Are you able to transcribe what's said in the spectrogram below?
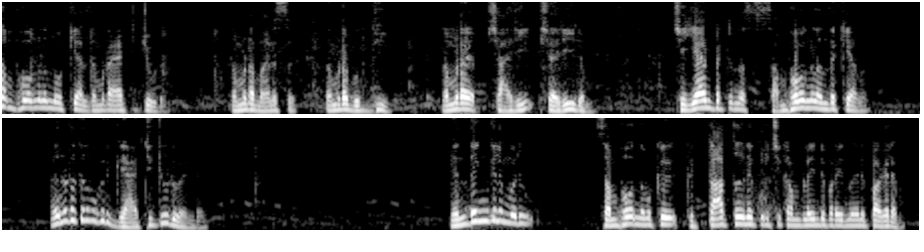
സംഭവങ്ങളും നോക്കിയാൽ നമ്മുടെ ആറ്റിറ്റ്യൂഡ് നമ്മുടെ മനസ്സ് നമ്മുടെ ബുദ്ധി നമ്മുടെ ശരീ ശരീരം ചെയ്യാൻ പറ്റുന്ന സംഭവങ്ങൾ എന്തൊക്കെയാണ്? അതിനോടൊക്കെ നമുക്കൊരു ഗ്രാറ്റിറ്റ്യൂഡ് വേണ്ടേ? എന്തെങ്കിലും ഒരു സംഭവം നമുക്ക് കിട്ടാത്തതിനെക്കുറിച്ച് കംപ്ലൈന്റ് പറയുന്നതിന് പകരം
